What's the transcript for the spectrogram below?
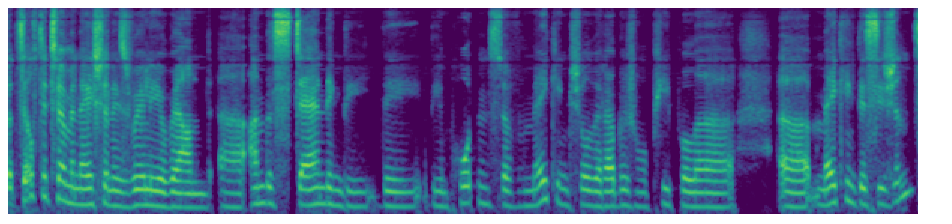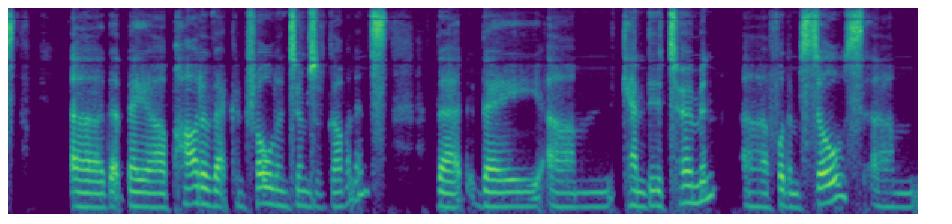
But self-determination is really around uh, understanding the, the, the importance of making sure that Aboriginal people are uh, making decisions uh, that they are part of that control in terms of governance, that they um, can determine uh, for themselves, um,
